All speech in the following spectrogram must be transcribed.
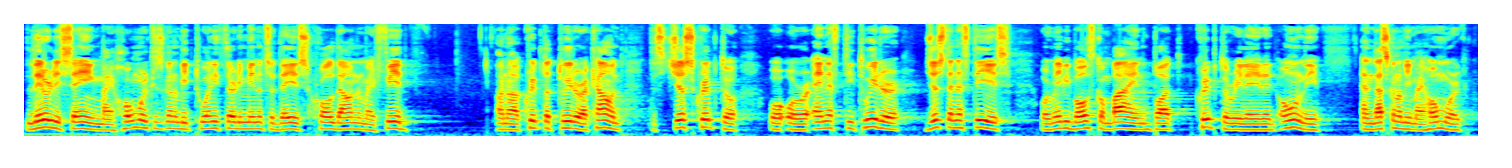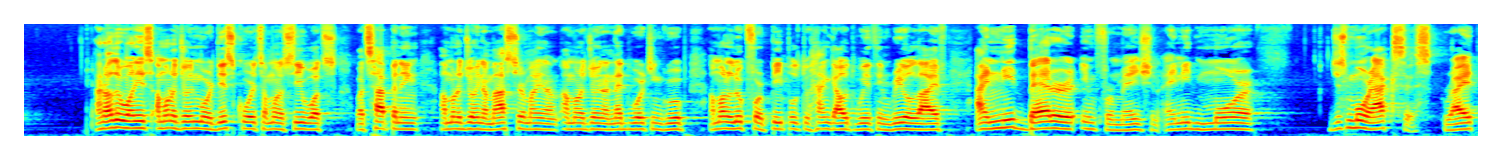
literally saying my homework is going to be 20, 30 minutes a day, scroll down on my feed on a crypto Twitter account that's just crypto or, or NFT Twitter, just NFTs, or maybe both combined, but crypto related only. And that's gonna be my homework. Another one is I'm gonna join more discords. I'm gonna see what's what's happening. I'm gonna join a mastermind. I'm, I'm, gonna join a networking group. I'm gonna look for people to hang out with in real life. I need better information. I need more, just more access, right?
